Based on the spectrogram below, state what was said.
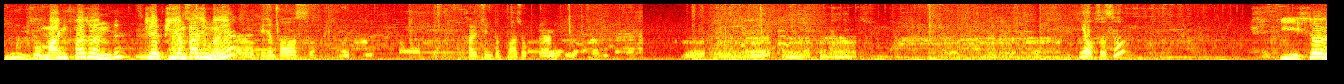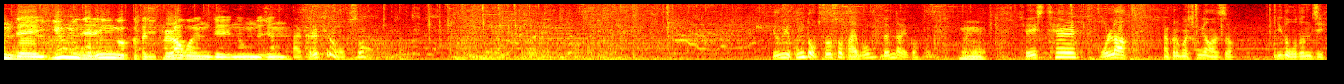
뭐 많이 빠졌는데? 쟤 비전 빠진 거냐? 어, 비전 빠졌어. 탈진도 빠졌고. 이 없었어? 이 있었는데 유미 내리는 것까지 보려고 했는데 너무 늦었네. 아 그럴 필요는 없어. 유미 공도 없어서 다 해보면 된다 이거. 음. 제이 스텔 몰라. 난 그런 거 신경 안써. 니도 오던지.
